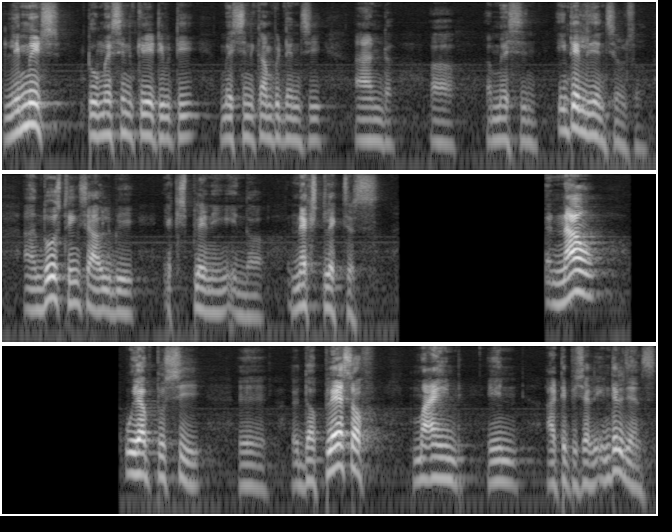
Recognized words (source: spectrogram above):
limits to machine creativity, machine competency and uh, machine intelligence also. And those things I will be explaining in the next lectures. And now, we have to see uh, the place of mind in artificial intelligence.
